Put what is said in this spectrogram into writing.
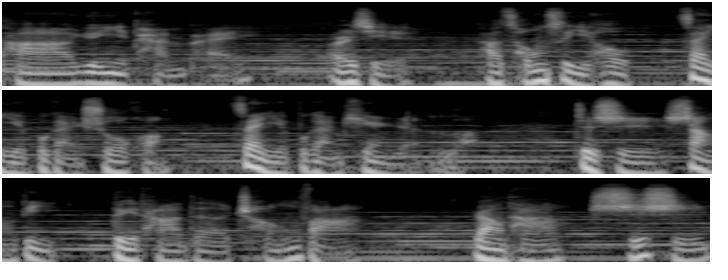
他愿意坦白，而且他从此以后再也不敢说谎。再也不敢骗人了，这是上帝对他的惩罚，让他时时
